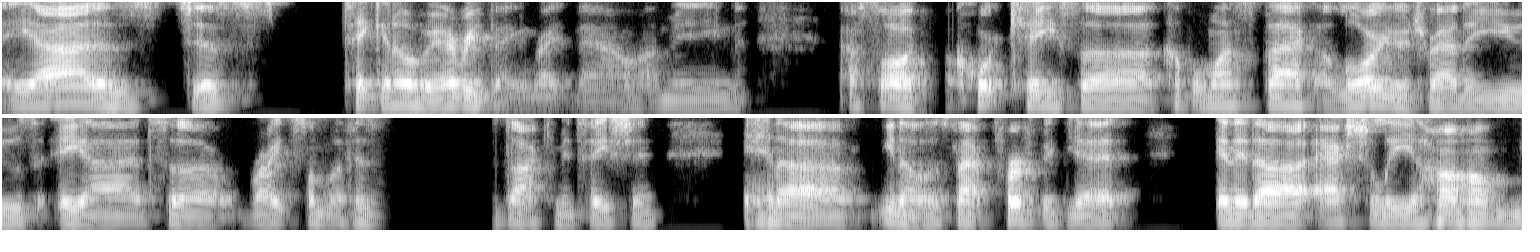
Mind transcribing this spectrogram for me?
AI is just taking over everything right now. I mean, I saw a court case uh, a couple months back. A lawyer tried to use AI to write some of his documentation, and uh, you know, it's not perfect yet, and it uh, actually um,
